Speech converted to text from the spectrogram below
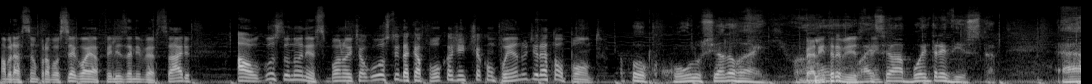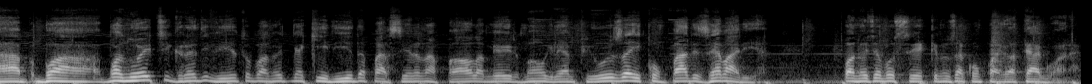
Um abração para você, Goia. Feliz aniversário. Augusto Nunes, boa noite, Augusto. E daqui a pouco a gente te acompanha no Direto ao Ponto. Daqui a pouco, com o Luciano Hang. Bela entrevista. Vai hein? ser uma boa entrevista. Ah, boa, boa noite, grande Vitor. Boa noite, minha querida parceira Ana Paula, meu irmão Guilherme Piusa e compadre Zé Maria. Boa noite a você que nos acompanhou até agora.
